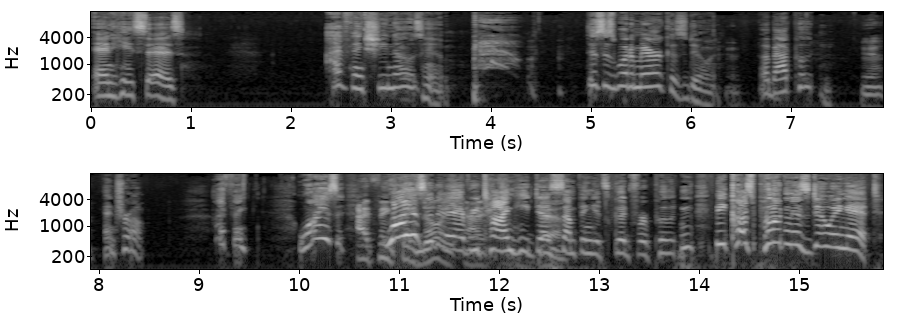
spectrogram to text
And he says, I think she knows him. this is what America's doing about Putin Yeah. and Trump. I think. Why is it? I think why is it every I- time he does yeah. something, it's good for Putin? Because Putin is doing it.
